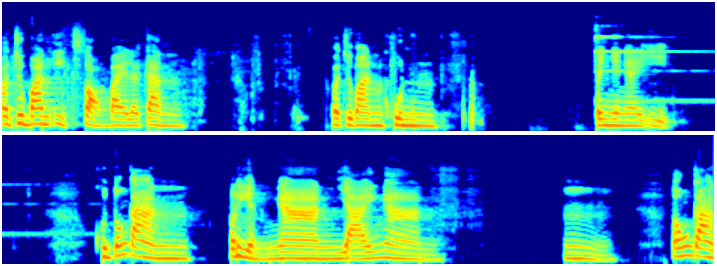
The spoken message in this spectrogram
ปัจจุบันอีกสองใบแล้วกัน ปัจจุบันคุณเป็นยังไงอีก คุณต้องการเปลี่ยนงานย้ายงาน อืม ต้องการ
